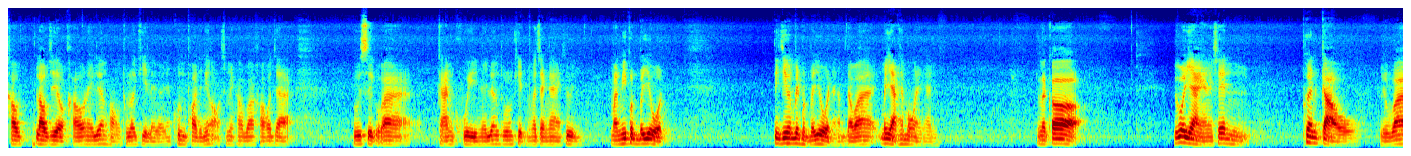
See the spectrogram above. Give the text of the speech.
ขาเราเจอกับเขาในเรื่องของธุรกิจอะไรแบบนี้คุณพอจะนึกออกใช่ไหมครับว่าเขาก็จะรู้สึกว่าการคุยในเรื่องธุรกิจมันก็จะง่ายขึ้น มันมีผลประโยชน์ จริงๆมันเป็นผลประโยชน์นะครับ แต่ว่าไม่อยากให้มองอย่างนั้น แล้วก็ยกตัวอย่างอย่างเช่น เพื่อนเก่าหรือว่า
